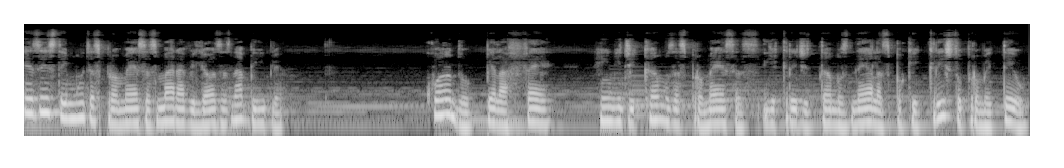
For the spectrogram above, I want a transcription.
Existem muitas promessas maravilhosas na Bíblia. Quando, pela fé, reivindicamos as promessas e acreditamos nelas porque Cristo prometeu,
